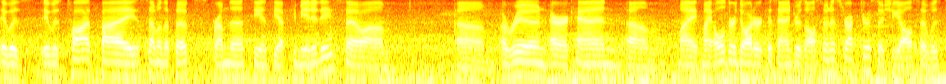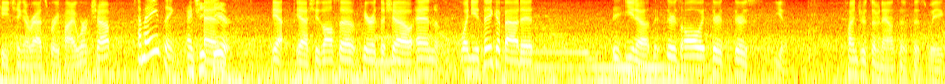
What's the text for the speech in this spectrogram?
it was it was taught by some of the folks from the CNCF community. So um, um, Arun, Eric Hen, um, my my older daughter Cassandra is also an instructor, so she also was teaching a Raspberry Pi workshop. Amazing. And she's And- here. Yeah, yeah, she's also here at the show. And when you think about it, you know, there's always there's there's you know hundreds of announcements this week.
